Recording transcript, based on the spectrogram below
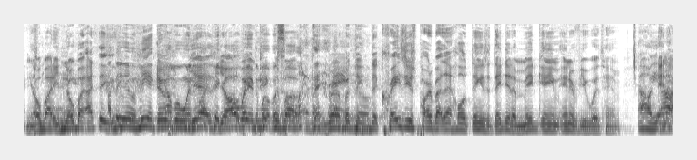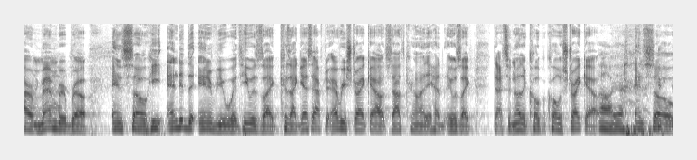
Nobody, nobody. I think. I think it was me and it was- Campbell went and, like, yes, picked y'all them up, went and picked them up or them up, like bro. But the, the craziest part about that whole thing is that they did a mid-game interview with him. Oh, yeah. and Oh, I remember, bro. And so he ended the interview with he was like, because I guess after every strikeout, South Carolina they had it was like that's another Coca Cola strikeout. Oh, yeah. And so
